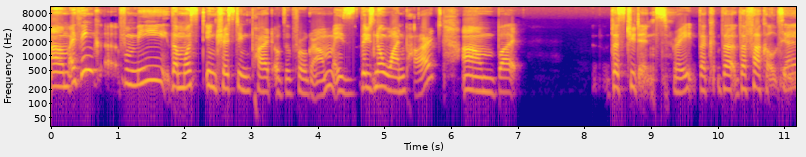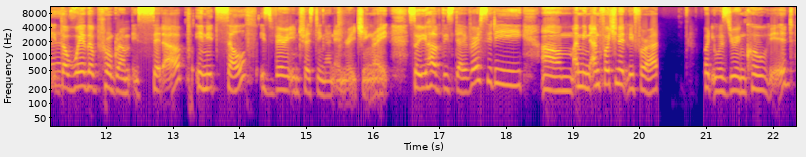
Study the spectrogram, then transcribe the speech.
Um, I think uh, for me, the most interesting part of the program is there's no one part, um, but the students, right? The, the, the faculty, yes. the way the program is set up in itself is very interesting and enriching, right? So you have this diversity. Um, I mean, unfortunately for us, but it was during COVID.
